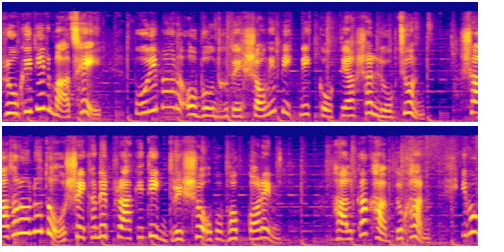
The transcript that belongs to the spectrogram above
প্রকৃতির মাঝে পরিবার ও বন্ধুদের সঙ্গে পিকনিক করতে আসা লোকজন সাধারণত সেখানে প্রাকৃতিক দৃশ্য উপভোগ করেন। হালকা খাদ্য খান এবং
